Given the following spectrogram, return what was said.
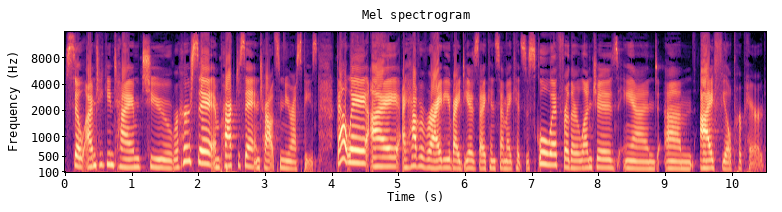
So I'm taking time to rehearse it and practice it and try out some new recipes. That way, I, I have a variety of ideas that I can send my kids to school with for their lunches and um, I feel prepared.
